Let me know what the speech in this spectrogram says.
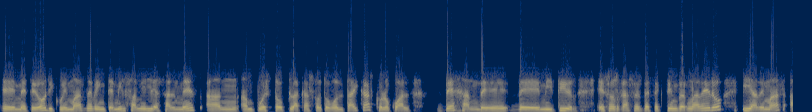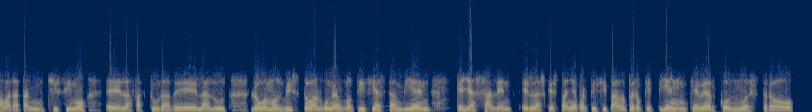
eh, meteórico y más de 20.000 familias al mes han, han puesto placas fotovoltaicas, con lo cual dejan de, emitir esos gases de efecto invernadero y además abaratan muchísimo eh, la factura de la luz. Luego hemos visto algunas noticias también que ya salen en las que España ha participado, pero que tienen que ver con nuestro,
